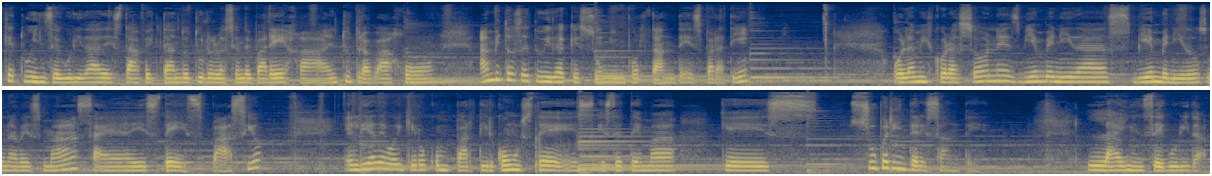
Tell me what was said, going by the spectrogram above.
que tu inseguridad está afectando tu relación de pareja, en tu trabajo, ámbitos de tu vida que son importantes para ti? Hola mis corazones, bienvenidas, bienvenidos una vez más a este espacio. El día de hoy quiero compartir con ustedes este tema que es súper interesante, la inseguridad.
